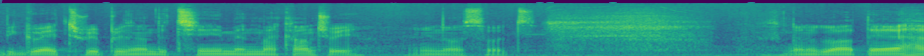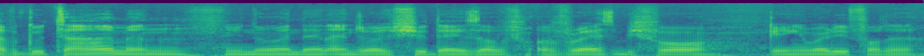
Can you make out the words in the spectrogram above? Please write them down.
be great to represent the team and my country. You know, so it's, gonna go out there, have a good time, and you know, and then enjoy a few days of, of rest before getting ready for the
